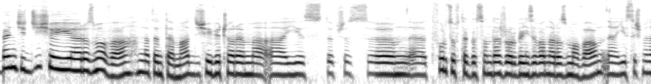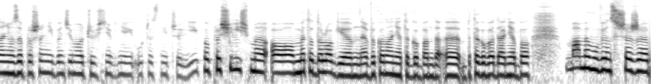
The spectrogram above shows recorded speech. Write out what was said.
Będzie dzisiaj e, rozmowa na ten temat. Dzisiaj wieczorem e, jest przez e, twórców tego sondażu organizowana rozmowa. Jesteśmy na nią zaproszeni i będziemy oczywiście w niej uczestniczyli. Poprosiliśmy o metodologię wykonania tego, banda, tego badania, bo mamy, mówiąc szczerze,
